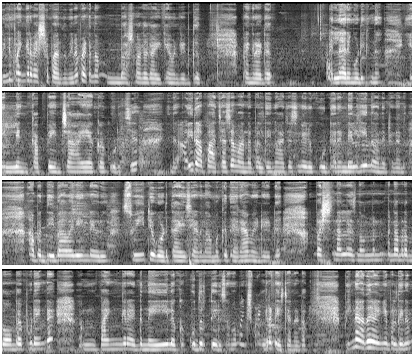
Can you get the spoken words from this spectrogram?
പിന്നെ ഭയങ്കര വിശപ്പായിരുന്നു. പിന്നെ പെട്ടെന്ന് ഭക്ഷണമൊക്കെ കഴിക്കാൻ വേണ്ടി ഭയങ്കരമായിട്ട് എല്ലാവരും കൂടി ഇരുന്ന് എല്ലും കപ്പയും ചായയൊക്കെ കുടിച്ച് ഇത് ഇതപ്പോൾ അച്ചാച്ചൻ വന്നപ്പോഴത്തേനും അച്ചാച്ചന്റെ ഒരു കൂട്ടുകാരൻ ഡൽഹിയിൽ നിന്ന് വന്നിട്ടുണ്ടായിരുന്നു. അപ്പോൾ ദീപാവലീന്റെ ഒരു സ്വീറ്റ് കൊടുത്തയച്ചാണ് നമുക്ക് തരാൻ വേണ്ടിയിട്ട്. പക്ഷെ നല്ല നമ്മ നമ്മുടെ ബോംബെ പുടേന്റെ ഭയങ്കരമായിട്ട് നെയ്യിലൊക്കെ കുതിർത്തിയ ഒരു സംഭവം പക്ഷെ ഭയങ്കര ടേസ്റ്റാണ് കേട്ടോ. പിന്നെ അത് കഴിഞ്ഞപ്പോഴത്തേനും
